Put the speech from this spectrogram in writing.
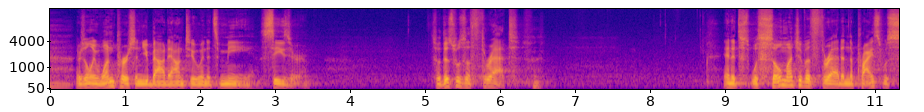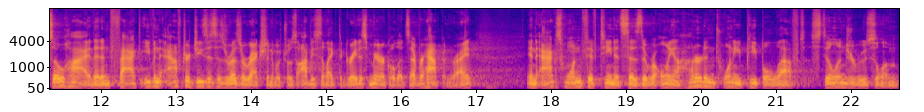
there's only one person you bow down to, and it's me, Caesar. So this was a threat. And it was so much of a threat, and the price was so high that, in fact, even after Jesus' resurrection, which was obviously like the greatest miracle that's ever happened, right? In Acts 1:15, it says there were only 120 people left, still in Jerusalem,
